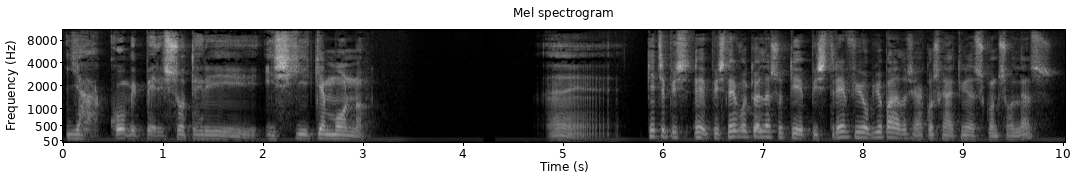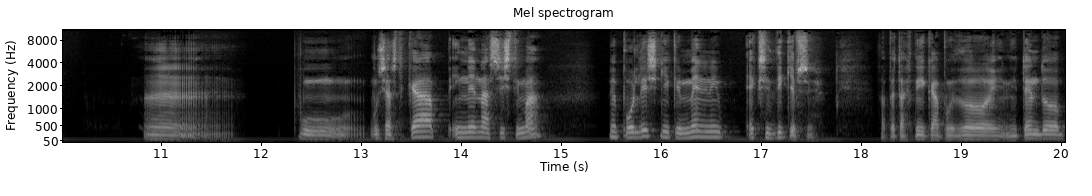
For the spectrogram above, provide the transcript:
για ακόμη περισσότερη ισχύ και μόνο ε, και έτσι ε, πιστεύω κιόλας ότι επιστρέφει ο πιο παραδοσιακός χαρακτήρας της κονσόλας ε, που ουσιαστικά είναι ένα σύστημα με πολύ συγκεκριμένη εξειδίκευση. Θα πεταχτεί κάπου εδώ η Nintendo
